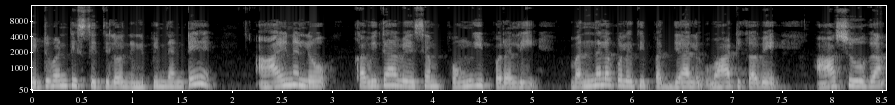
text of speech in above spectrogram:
ఎటువంటి స్థితిలో నిలిపిందంటే ఆయనలో కవితావేశం పొంగి పొరలి వందల కొలది పద్యాలు వాటికవే ఆశువుగా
